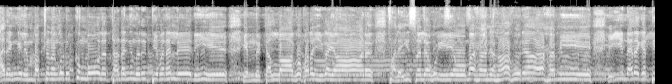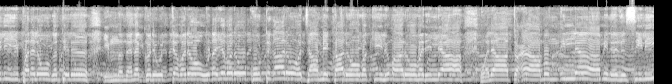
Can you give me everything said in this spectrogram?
ആരെങ്കിലും ഭക്ഷണം കൊടുക്കുമ്പോൾ തടഞ്ഞു നിർത്തിയവനല്ലേ നീ എന്നിട്ട് അള്ളാഹു പറയുകയാണ്. ഈ നരകത്തിൽ ഈ പരലോകത്തിൽ ഇന്ന് നിനക്കൊരു ഉറ്റവരോ ഉടയവരോ കൂട്ടുകാരോ ജാമ്യക്കാരോ വക്കീലുമാരോ വരില്ല വലാ ഇല്ലാമിനൊരു സിലീ.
